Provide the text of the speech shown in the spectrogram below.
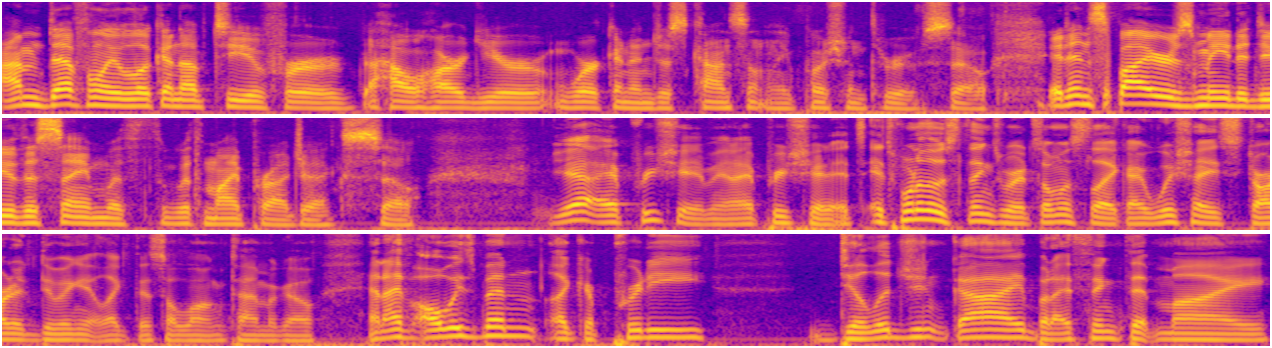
I'm definitely looking up to you for how hard you're working and just constantly pushing through. So it inspires me to do the same with with my projects. So Yeah, I appreciate it, man. I appreciate it. It's it's one of those things where it's almost like I wish I started doing it like this a long time ago. And I've always been like a pretty diligent guy, but I think that my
